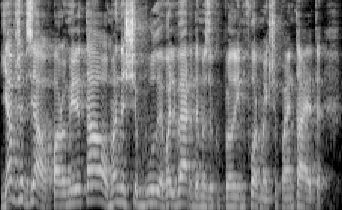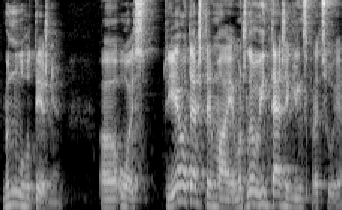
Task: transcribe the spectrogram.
я вже взяв пару Мілітао, у мене ще були Вальверде, ми закупили інформи, якщо пам'ятаєте, минулого тижня. Е, Ось, я його теж тримаю. Можливо, він теж як лінк спрацює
